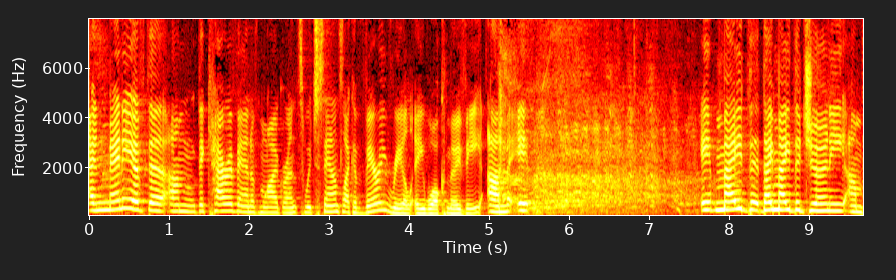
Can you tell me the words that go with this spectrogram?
And many of the um, the caravan of migrants, which sounds like a very real Ewok movie, um, it it made the, they made the journey um,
